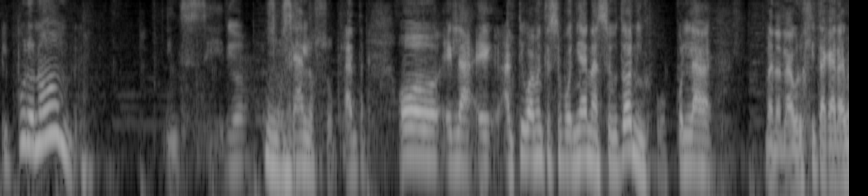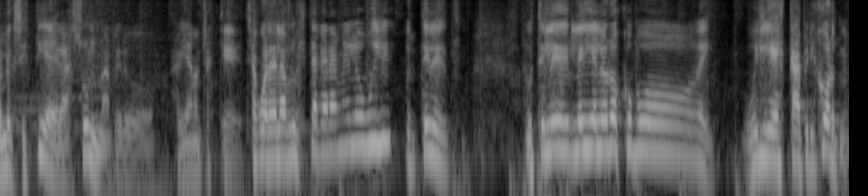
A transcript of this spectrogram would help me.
el puro nombre. ¿En serio? O sea, lo suplantan. O eh, antiguamente se ponían a seudónimo por la Bueno, la brujita caramelo existía, era Zulma, pero habían otras que. ¿Se acuerda de la brujita caramelo, Willy? Usted, le- usted le- leía el horóscopo de ahí. Willy es Capricornio.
